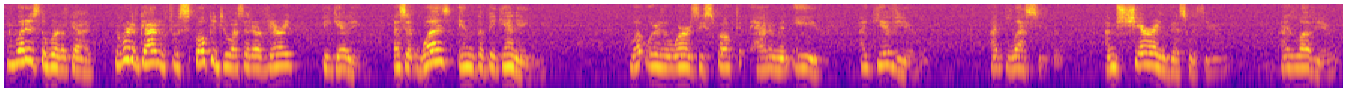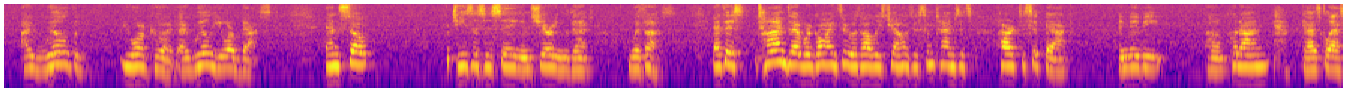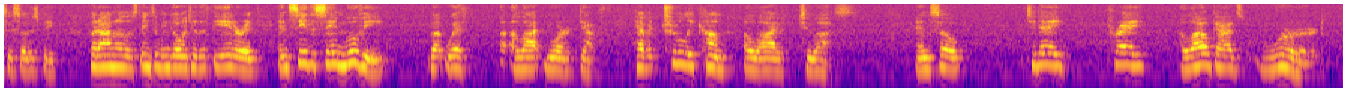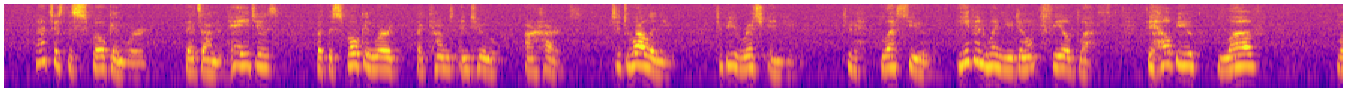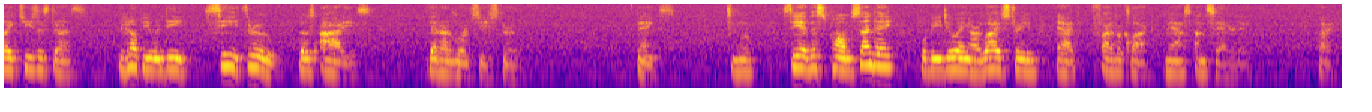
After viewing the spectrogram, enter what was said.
And what is the Word of God? The Word of God which was spoken to us at our very beginning. As it was in the beginning. What were the words he spoke to Adam and Eve? I give you. I bless you. I'm sharing this with you. I love you. I will the, your good. I will your best. And so Jesus is saying and sharing that with us. At this time that we're going through with all these challenges, sometimes it's hard to sit back and maybe um, put on God's glasses, so to speak. Put on one of those things that we can go into the theater and, and see the same movie, but with a lot more depth. Have it truly come alive to us. And so today, pray, allow God's word not just the spoken word that's on the pages, but the spoken word that comes into our hearts, to dwell in you, to be rich in you, to bless you, even when you don't feel blessed, to help you love like Jesus does, to help you indeed see through those eyes that our Lord sees through. Thanks. And we'll see you this Palm Sunday we'll be doing our live stream at 5 o'clock Mass on Saturday. Bye.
